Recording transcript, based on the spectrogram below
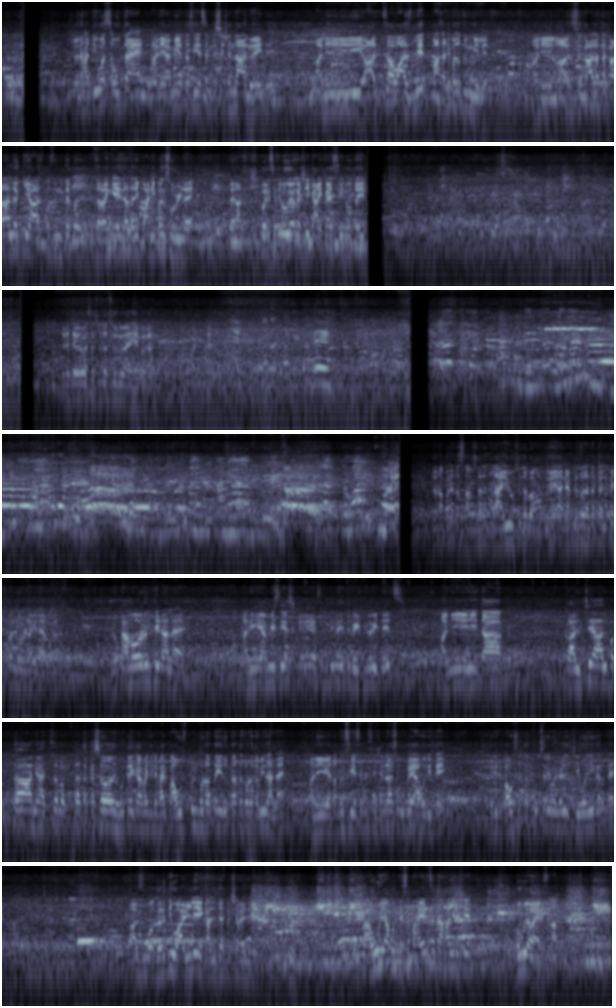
तर हा दिवस चौथा आहे आणि आम्ही आता सी एस एम टी स्टेशनला आलो आहे इथे. आणि आजचा वाजलेत पाच साडेपाच वाजून गेलेत आणि आज काल आता कळालं की आजपासून तर जरांगे दादानी पाणी पण सोडलं आहे तर आजची परिस्थिती बघूया कशी काय काय सीन होत आहे तर ते व्यवस्था सुद्धा सुरू आहे बघा आपण आता साक्षात लाईव्ह आणि आपल्यासोबत आता कल्पेश पण जोडला गेला आपला जो कामावरून थेट आला आहे आणि आम्ही C S T S M टीला इथे भेटलो इथेच. आणि इथं कालचे हाल बघता आणि आजचं बघता आता कसं होतंय काय माहिती नाही. बाहेर पाऊस पण थोडा आता येत होता आता थोडा कमी झाला आहे आणि आता आपण सी एस एम टी स्टेशनलाच उभे आहोत इथे. तरी इथे पाऊस आता खूप सारी मंडळी जेवणही करतायत. आज गर्दी वाढली आहे कालच्यापेक्षा काहीतरी. तरी पाहूया आपण कसं बाहेरचं तर हाल कसे आहेत. बघूया बाहेर चला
